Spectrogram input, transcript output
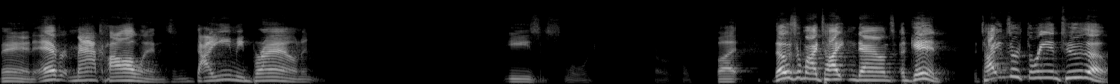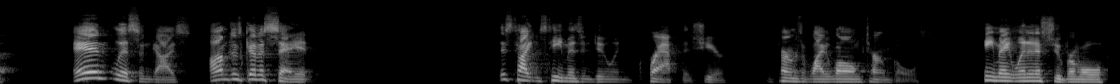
Man, Everett Mack Hollins and Dyami Brown and Jesus Lord. It's hurtful. But those are my Titan downs. Again, the Titans are three and two, though. And listen, guys, I'm just gonna say it. This Titans team isn't doing crap this year terms of like long-term goals. Team ain't winning a Super Bowl.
